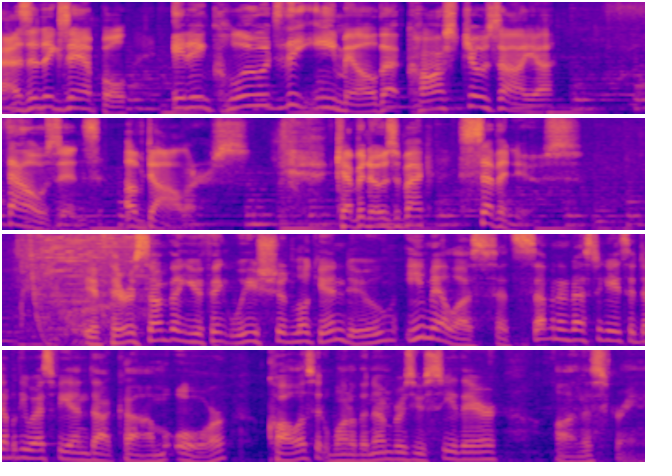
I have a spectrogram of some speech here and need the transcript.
As an example, it includes the email that cost Josiah thousands of dollars. Kevin Ozebek, 7 News. If there is something you think we should look into, email us at 7investigates at WSVN.com or call us at one of the numbers you see there on the screen.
